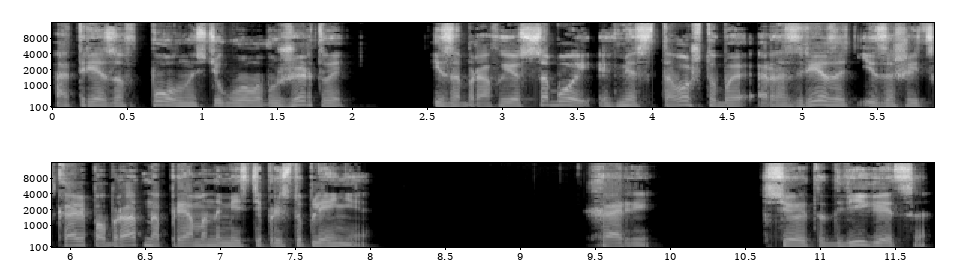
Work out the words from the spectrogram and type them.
отрезав полностью голову жертвы и забрав ее с собой, вместо того, чтобы разрезать и зашить скальп обратно прямо на месте преступления. Харри, все это двигается,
